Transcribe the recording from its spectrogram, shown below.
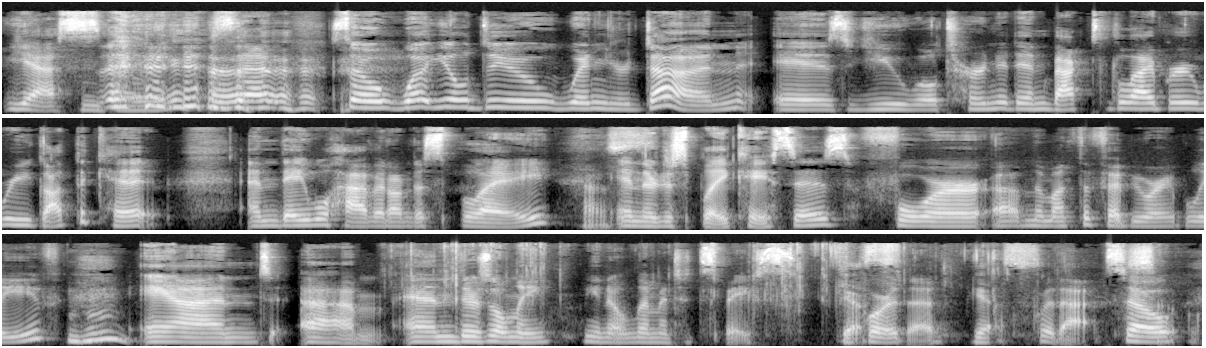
Yes. Okay. That- so what you'll do when you're done is you will turn it in back to the library where you got the kit, and they will have it on display Yes. in their display cases for um, the month of February, I believe. Mhm. And um, and there's only you know limited space Yes. for the Yes. for that. So, So-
